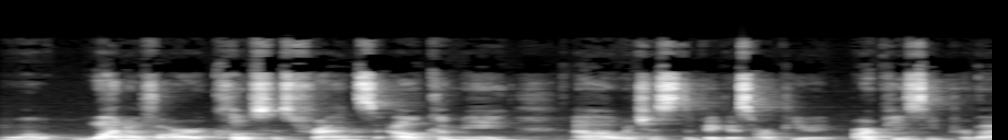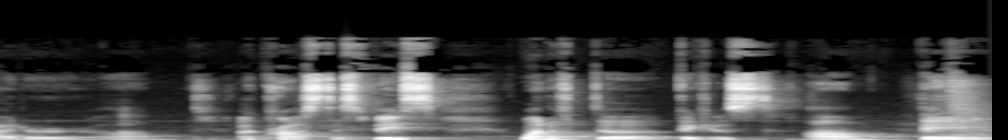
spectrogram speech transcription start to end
one of our closest friends, Alchemy, uh, which is the biggest RP, RPC provider um, across the space, one of the biggest. Um, they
